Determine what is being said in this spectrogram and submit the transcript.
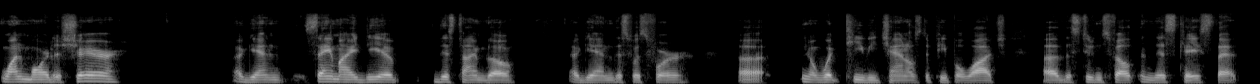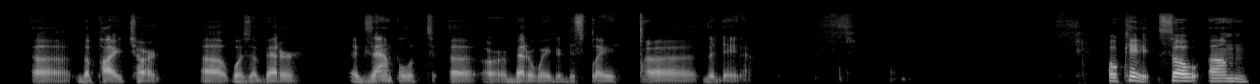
one more to share. Again, same idea this time though. Again, this was for, uh, you know, what TV channels do people watch? Uh, the students felt in this case that uh, the pie chart uh, was a better example uh, or a better way to display the data. Okay, so um,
